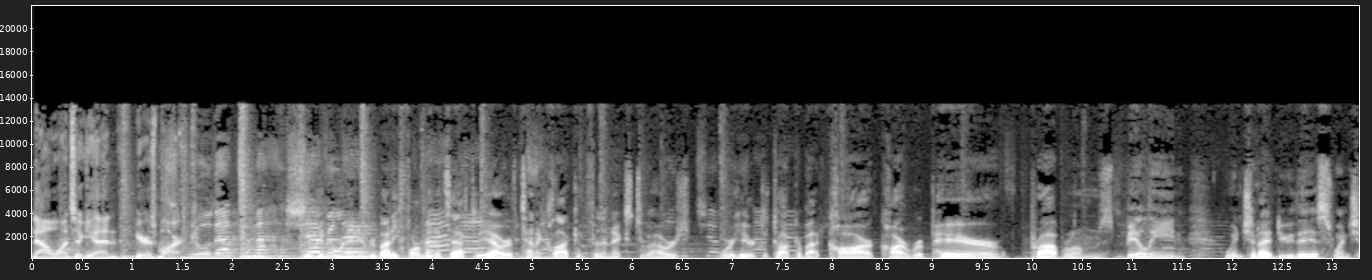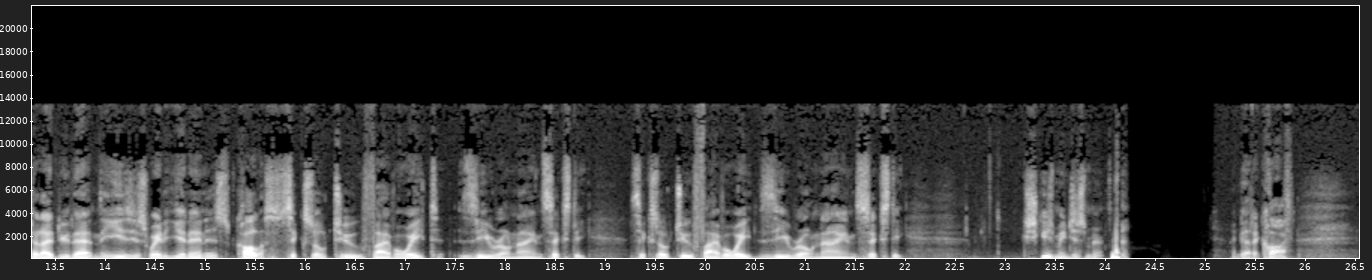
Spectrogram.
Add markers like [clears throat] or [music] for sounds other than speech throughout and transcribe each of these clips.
Now, once again, here's Mark. Well, good morning, everybody. Four minutes after the hour of 10 o'clock, and for the next two hours, we're here to talk about car, car repair, problems, billing. When should I do this? When should I do that? And the easiest way to get in is call us 602 508 0960. 602 508 0960. Excuse me just a minute. [coughs] I got a cough.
